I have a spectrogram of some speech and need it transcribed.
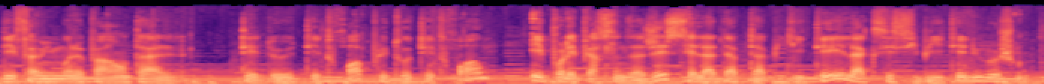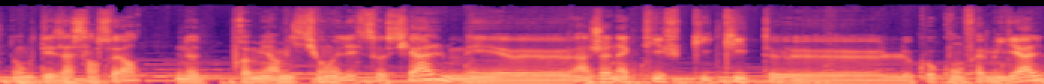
des familles monoparentales, T2, T3, plutôt T3. Et pour les personnes âgées, c'est l'adaptabilité, l'accessibilité du logement. Donc des ascenseurs. Notre première mission, elle est sociale, mais euh, un jeune actif qui quitte le cocon familial,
